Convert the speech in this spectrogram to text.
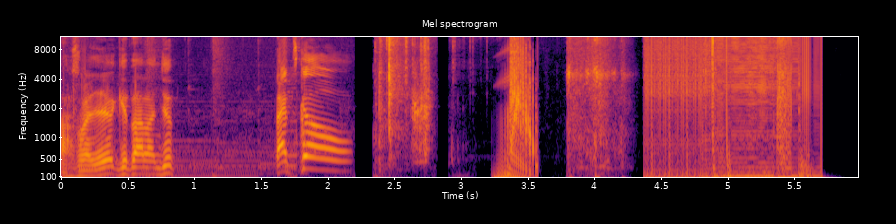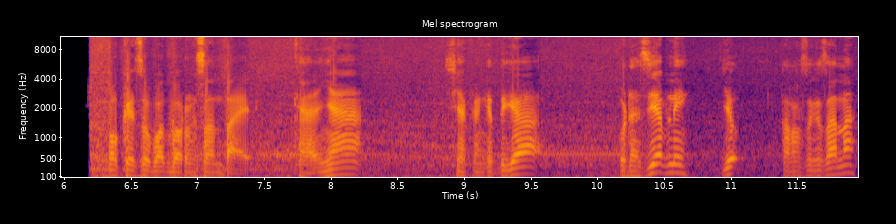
Langsung aja kita lanjut. Let's go. Oke sobat warung santai, kayaknya chef yang ketiga udah siap nih. Yuk, kita langsung ke sana.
